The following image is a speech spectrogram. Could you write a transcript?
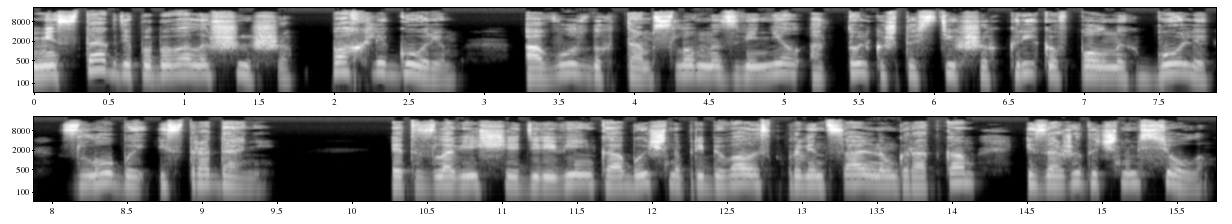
Места, где побывала Шиша, пахли горем, а воздух там словно звенел от только что стихших криков, полных боли, злобы и страданий. Эта зловещая деревенька обычно прибивалась к провинциальным городкам и зажиточным селам.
